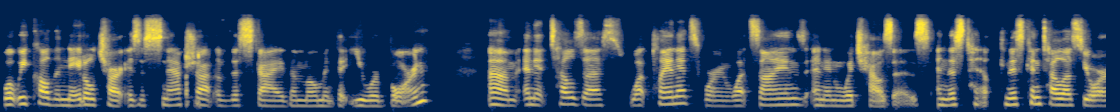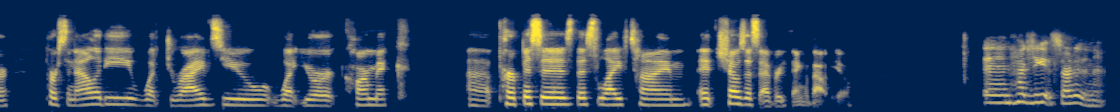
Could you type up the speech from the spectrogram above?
What we call the natal chart is a snapshot of the sky the moment that you were born. Um, and it tells us what planets were in what signs and in which houses. And this, this can tell us your personality, what drives you, what your karmic uh, purpose is this lifetime. It shows us everything about you. And how did you get started in it?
